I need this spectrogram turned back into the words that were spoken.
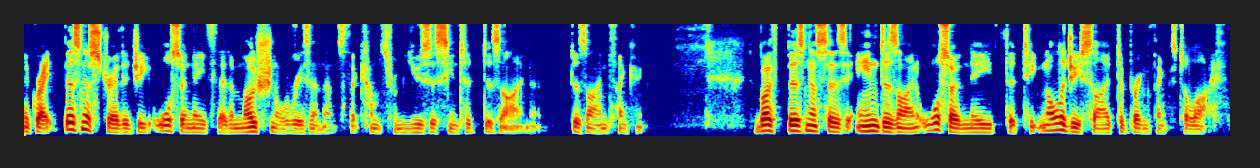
A great business strategy also needs that emotional resonance that comes from user centered design and design thinking. Both businesses and design also need the technology side to bring things to life.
